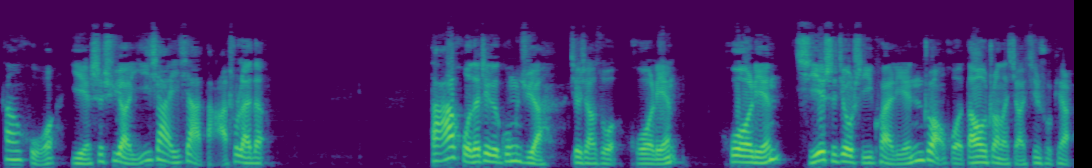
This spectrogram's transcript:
但火也是需要一下一下打出来的。打火的这个工具啊，就叫做火镰。火镰其实就是一块镰状或刀状的小金属片。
